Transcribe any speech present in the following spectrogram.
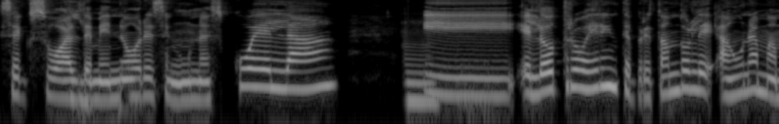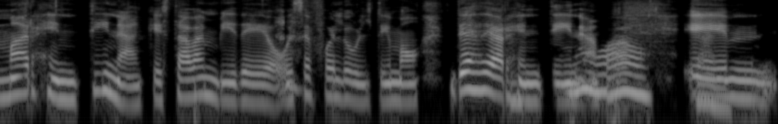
sexual de menores en una escuela. Mm, Y el otro era interpretándole a una mamá argentina que estaba en video. Ese fue el último, desde Oh, Argentina. wow. claro. Em,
